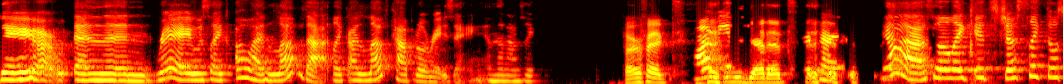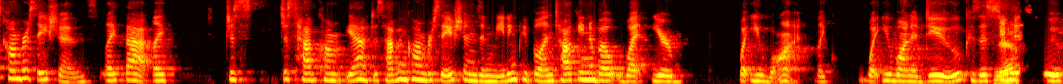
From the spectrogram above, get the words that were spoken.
They are and then ray was like oh i love that. Like i love capital raising. And then i was like perfect. I mean, you get it. yeah. So like it's just like those conversations like that like just just have com- yeah just having conversations and meeting people and talking about what you're what you want like what you want to do because as soon yeah. as you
